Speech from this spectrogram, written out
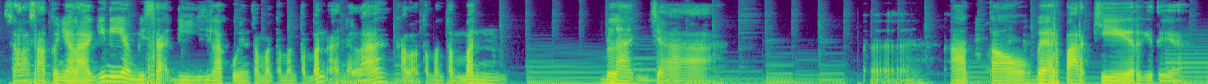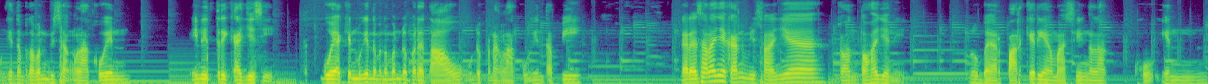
salah satunya lagi nih yang bisa dilakuin sama teman-teman adalah kalau teman-teman belanja uh, atau bayar parkir gitu ya. Mungkin teman-teman bisa ngelakuin ini trik aja sih. Gue yakin mungkin teman-teman udah pada tahu udah pernah ngelakuin tapi gak ada salahnya kan misalnya contoh aja nih. Lu bayar parkir yang masih ngelakuin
